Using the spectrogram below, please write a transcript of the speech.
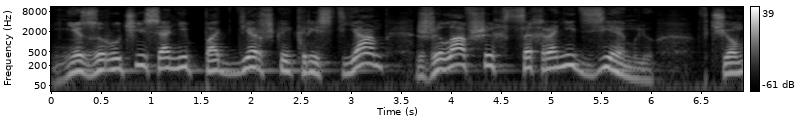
не заручись они поддержкой крестьян, желавших сохранить землю, в чем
